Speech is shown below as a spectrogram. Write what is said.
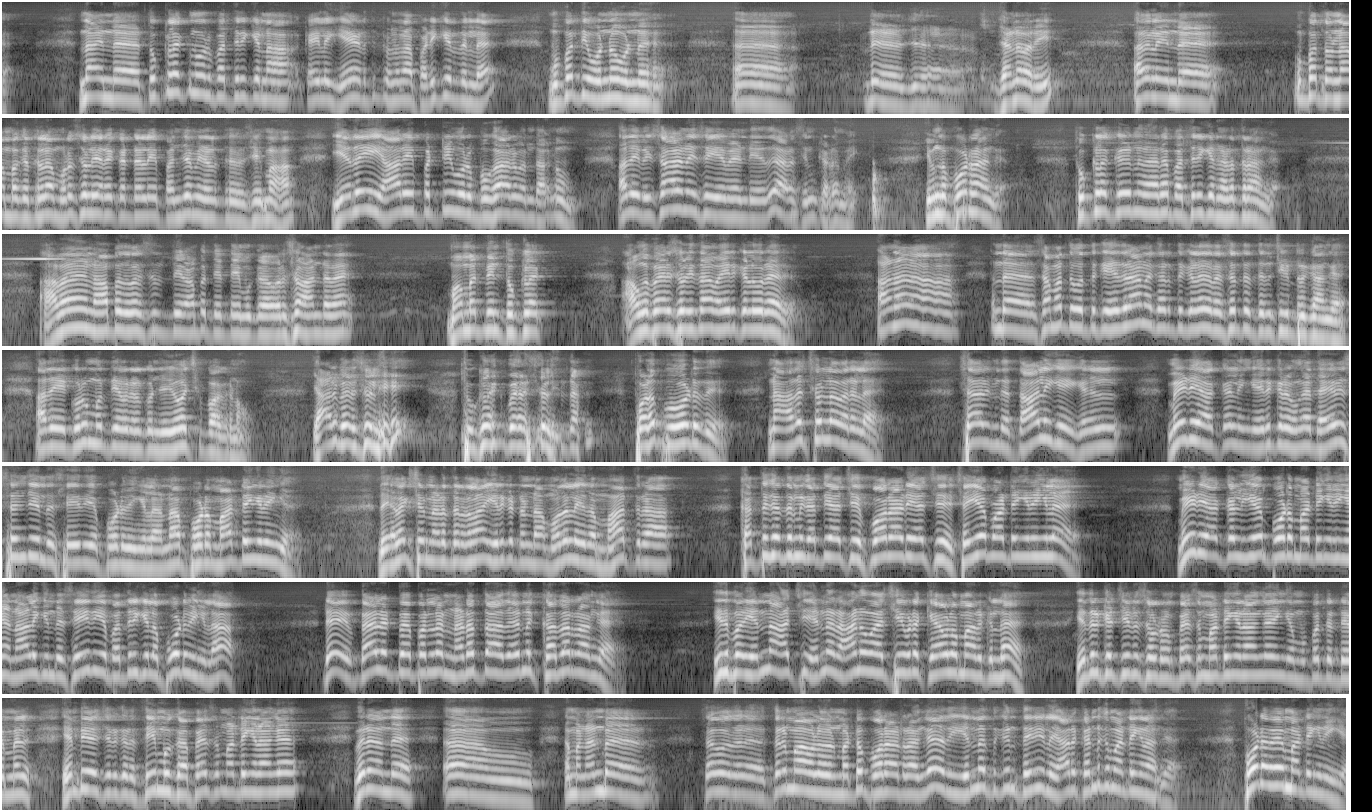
நான் இந்த துக்ளக்னு ஒரு பத்திரிக்கை நான் கையில் ஏன் எடுத்துகிட்டு வந்து நான் படிக்கிறது இல்லை. முப்பத்தி ஒன்று ஒன்று ஜனவரி. அதில் இந்த முப்பத்தொன்னாம் பக்கத்தில் முரசொலி அறக்கட்டளை பஞ்சமி நடத்த விஷயமா எதை யாரை பற்றி ஒரு புகார் வந்தாலும் அதை விசாரணை செய்ய வேண்டியது அரசின் கடமை. இவங்க போடுறாங்க. துக்ளக்குன்னு வேறு பத்திரிக்கை நடத்துகிறாங்க அவன் நாற்பது வருஷத்து நாற்பத்தெட்டே முக்கால் வருஷம் ஆண்டவன். முகமது பின் துக்ளக். அவங்க பேரை சொல்லி தான் வயிறு கழுவுறாரு. ஆனால் இந்த சமத்துவத்துக்கு எதிரான கருத்துக்களை விஷத்தை திணிச்சிக்கிட்டு இருக்காங்க. அதை குருமூர்த்தி அவர்கள் கொஞ்சம் யோசிச்சு பார்க்கணும். யார் பேரை சொல்லி? துக்ளக் பேரை சொல்லி தான் பொழப்பு ஓடுது. நான் அதை சொல்ல வரலை. சார் இந்த தாளிகைகள் மீடியாக்கள் இங்கே இருக்கிறவங்க தயவு செஞ்சு இந்த செய்தியை போடுவீங்களான்னா போட மாட்டேங்கிறீங்க. இந்த எலெக்ஷன் நடத்துகிறதெல்லாம் இருக்கட்டும்டா. முதல்ல இதை மாத்திரா கத்து கத்துன்னு கத்தியாச்சு போராடியாச்சு. செய்ய மாட்டேங்கிறீங்களே. மீடியாக்கள் ஏன் போட மாட்டேங்கிறீங்க? நாளைக்கு இந்த செய்தியை பத்திரிக்கையில் போடுவீங்களா? டேய் பேலட் பேப்பரில் நடத்தாதேன்னு கதறாங்க. இது இப்போ என்ன ஆட்சி? என்ன இராணுவ ஆட்சியை விட கேவலமாக இருக்குல்ல? எதிர்க்கட்சின்னு சொல்கிறோம் பேச மாட்டேங்கிறாங்க. இங்கே முப்பத்தெட்டு எம்எல் எம்பி வச்சுருக்கிற திமுக பேச மாட்டேங்கிறாங்க. வெறும் அந்த நம்ம நண்பர் சகோதரர் திருமாவளவன் மட்டும் போராடுறாங்க. அது என்னத்துக்குன்னு தெரியல. யாரும் கண்டுக்க மாட்டேங்கிறாங்க. போடவே மாட்டேங்கிறீங்க.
